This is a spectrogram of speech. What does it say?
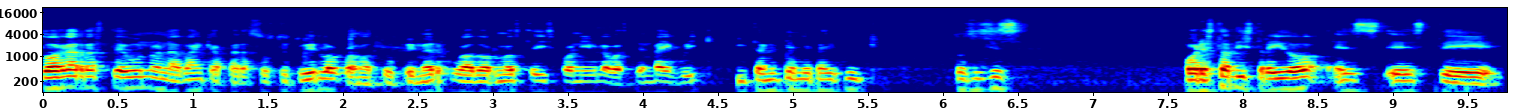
tú agarraste uno en la banca para sustituirlo cuando tu primer jugador no esté disponible o esté en bye week y también tiene bye week. Entonces dices, por estar distraído es este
